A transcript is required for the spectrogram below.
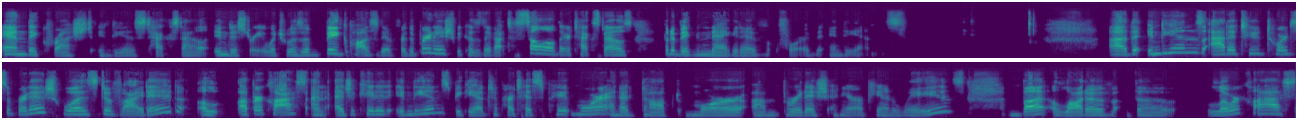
And they crushed India's textile industry, which was a big positive for the British because they got to sell all their textiles, but a big negative for the Indians. Uh, the Indians' attitude towards the British was divided. Uh, upper class and educated Indians began to participate more and adopt more um, British and European ways, but a lot of the lower class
